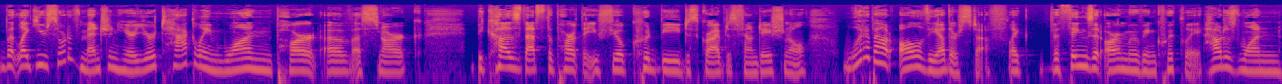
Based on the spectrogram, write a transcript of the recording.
But like you sort of mentioned here, you're tackling one part of a snark because that's the part that you feel could be described as foundational. What about all of the other stuff? Like the things that are moving quickly? How does one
